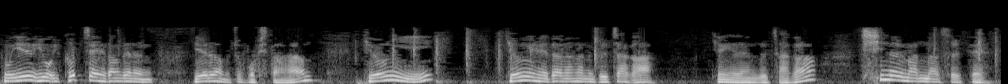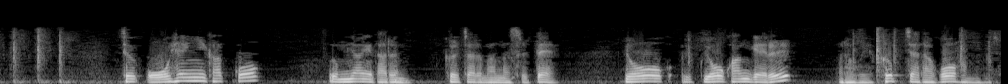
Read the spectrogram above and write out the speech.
그럼 이, 이 급제에 해당되는 예를 한번 쭉 봅시다. 경이 경에 해당하는 글자가 경에 해당하는 글자가 신을 만났을 때, 즉 오행이 같고 음량이 다른 글자를 만났을 때, 요, 요 관계를 뭐라고 해요? 급제라고 하는 거죠.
